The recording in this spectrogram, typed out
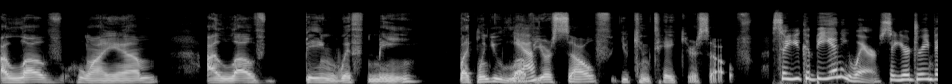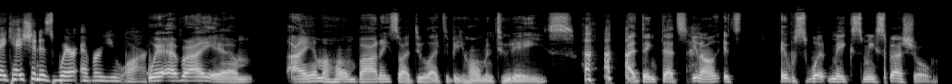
I love who I am. I love being with me. Like when you love Yeah. yourself, you can take yourself. So you could be anywhere. So your dream vacation is wherever you are. Wherever I am, I am a homebody, so I do like to be home in two days. I think that's, you know, it's it was what makes me special,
